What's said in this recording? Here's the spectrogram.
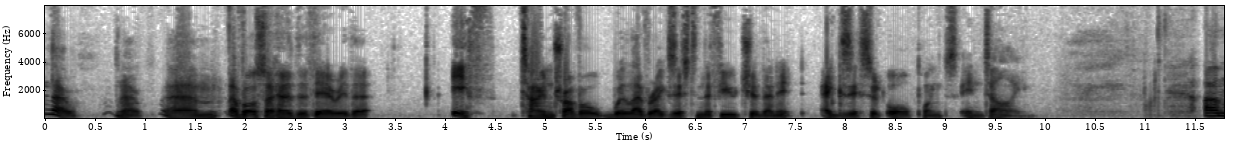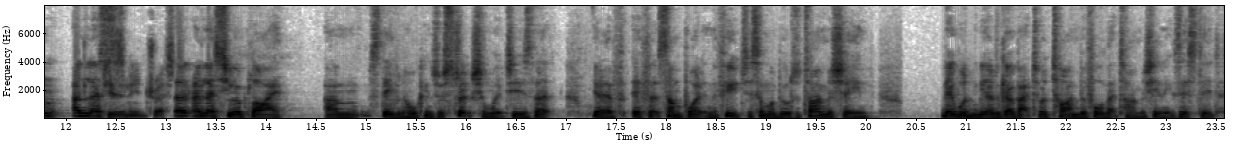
No, no. Um, I've also heard the theory that if time travel will ever exist in the future, then it exists at all points in time, Unless which is an interesting. Uh, unless you apply um, Stephen Hawking's restriction, which is that you know if, if at some point in the future someone built a time machine, they wouldn't be able to go back to a time before that time machine existed.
